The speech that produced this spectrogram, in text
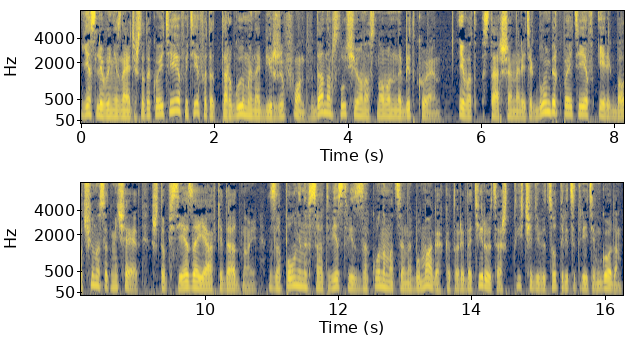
Если вы не знаете, что такое ETF, ETF — это торгуемый на бирже фонд. В данном случае он основан на биткоин. И вот старший аналитик Bloomberg по ETF Эрик Балчунас отмечает, что все заявки до одной заполнены в соответствии с законом о ценных бумагах, который датируется аж 1933 годом.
